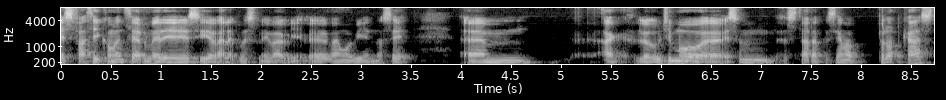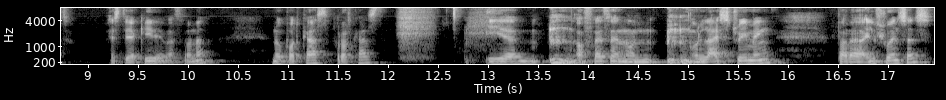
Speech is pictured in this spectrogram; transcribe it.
es fácil convencerme de decir, vale, pues me va, bien, va muy bien, no sé. Um, lo último eh, es un startup que se llama Podcast, es de aquí, de Barcelona. No podcast, podcast. Y um, ofrecen un, un, live streaming para influencers,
